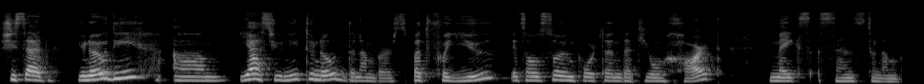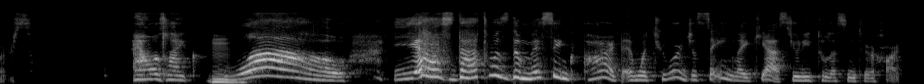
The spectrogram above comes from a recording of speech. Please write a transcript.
she said, You know, Dee, um, yes, you need to know the numbers, but for you, it's also important that your heart makes sense to numbers. And I was like, mm. wow, yes, that was the missing part. And what you were just saying, like, yes, you need to listen to your heart.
